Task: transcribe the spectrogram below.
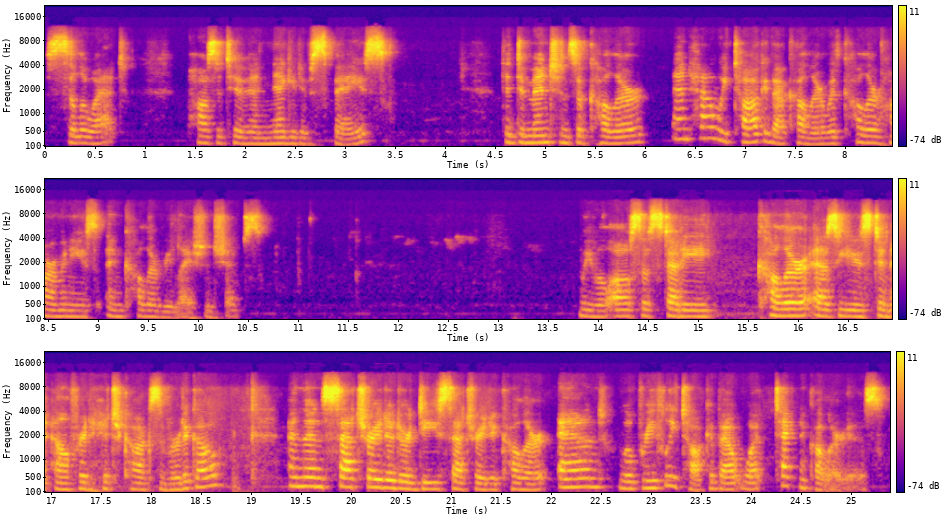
silhouette, positive and negative space, the dimensions of color, and how we talk about color with color harmonies and color relationships. We will also study color as used in Alfred Hitchcock's Vertigo, and then saturated or desaturated color, and we'll briefly talk about what Technicolor is.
